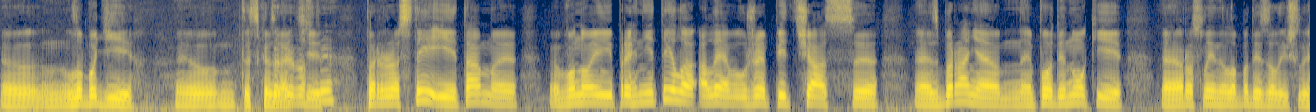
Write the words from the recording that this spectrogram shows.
лободі так сказати, Перерости. перерости, і там воно і пригнітило, але вже під час збирання поодинокі рослини лободи залишились.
